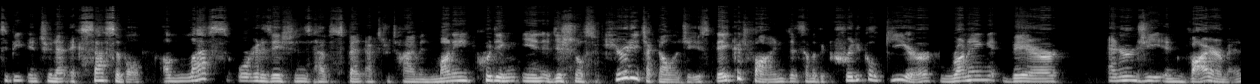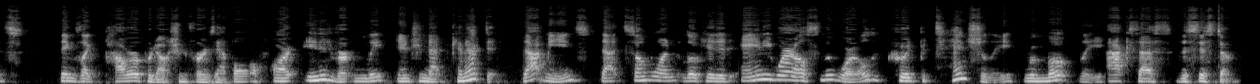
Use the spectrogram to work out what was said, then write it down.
to be internet accessible. Unless organizations have spent extra time and money putting in additional security technologies, they could find that some of the critical gear running their energy environments things like power production, for example, are inadvertently internet connected. That means that someone located anywhere else in the world could potentially remotely access the system.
